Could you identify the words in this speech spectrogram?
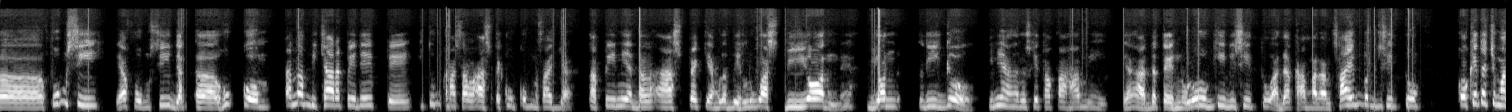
uh, fungsi ya fungsi dan uh, hukum. Karena bicara PDP itu bukan masalah aspek hukum saja tapi ini adalah aspek yang lebih luas beyond ya beyond legal. Ini yang harus kita pahami ya. Ada teknologi di situ ada keamanan cyber di situ. Kok kita cuma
